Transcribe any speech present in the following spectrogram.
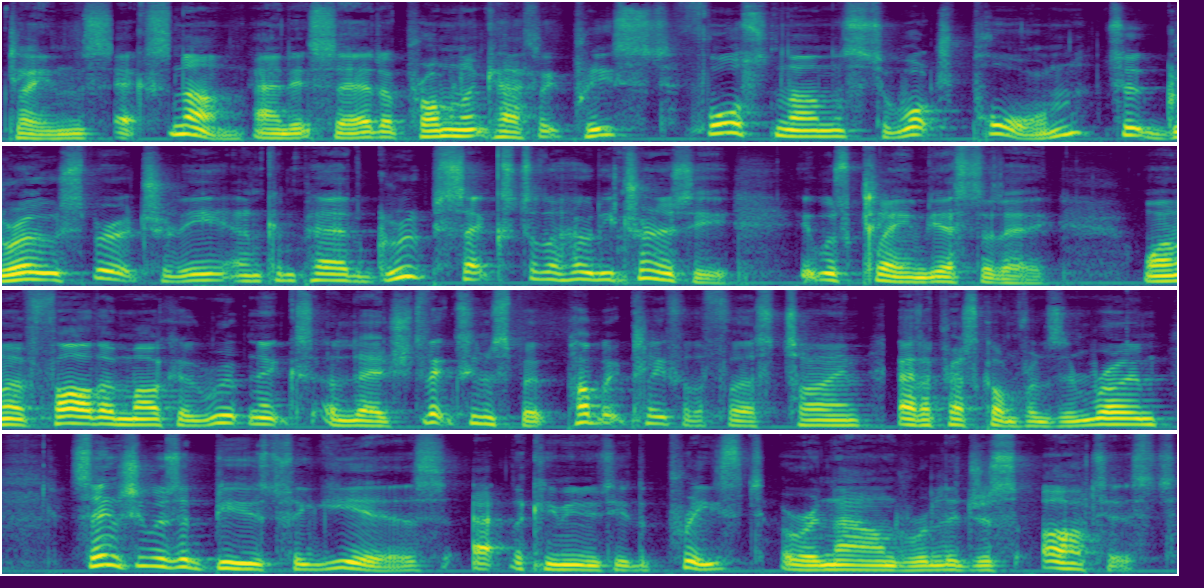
claims ex nun. And it said a prominent Catholic priest forced nuns to watch porn to grow spiritually and compared group sex to the Holy Trinity. It was claimed yesterday. One of Father Marko Rupnik's alleged victims spoke publicly for the first time at a press conference in Rome, saying she was abused for years at the community of The Priest, a renowned religious artist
